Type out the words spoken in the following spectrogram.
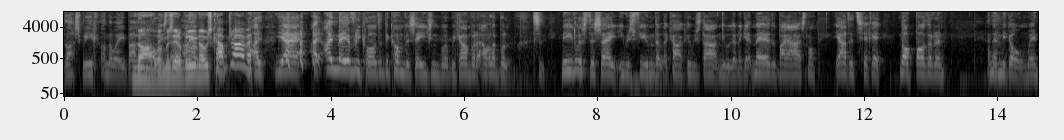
last week on the way back. no, when was it a blue nose cab driver? I, yeah, I, I may have recorded the conversation, but we can't put it out. But it's- needless to say, he was fuming that Lukaku was starting. They were going to get murdered by Arsenal. He had a ticket, not bothering, and then they go and win.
